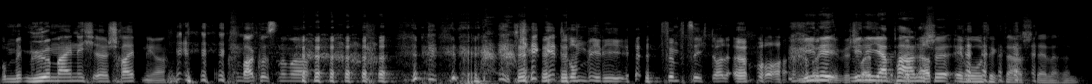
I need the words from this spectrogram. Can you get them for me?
Und mit Mühe meine ich, äh, schreib mir. Markus Nummer geht rum wie die 50 Dollar. Äh. Wie, okay, eine, wie eine japanische Erotikdarstellerin.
